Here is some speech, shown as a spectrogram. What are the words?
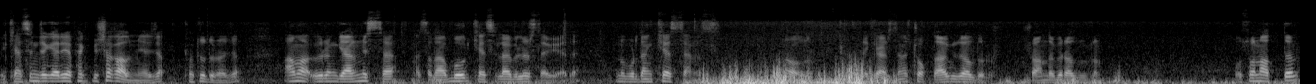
E, Kesince geriye pek bir şey kalmayacak. Kötü duracak. Ama ürün gelmişse mesela bu kesilebilir seviyede. Bunu buradan kesseniz ne olur? Ekerseniz çok daha güzel durur. Şu anda biraz uzun. O son attığım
